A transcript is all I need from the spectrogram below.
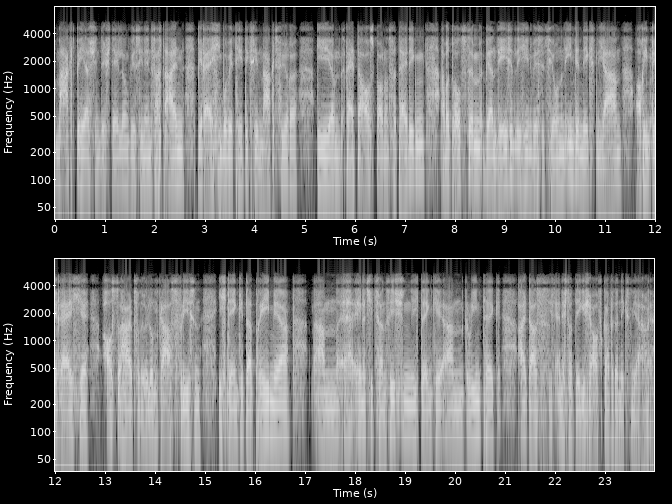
marktbeherrschende Stellung, wir sind in fast allen Bereichen, wo wir tätig sind, Marktführer, die ähm, weiter ausbauen und verteidigen. Aber trotzdem werden wesentliche Investitionen in den nächsten Jahren auch in Bereiche außerhalb von Öl und Gas fließen. Ich denke da primär an äh, Energy Transition, ich denke an Green Tech. All das ist eine strategische Aufgabe der nächsten Jahre.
